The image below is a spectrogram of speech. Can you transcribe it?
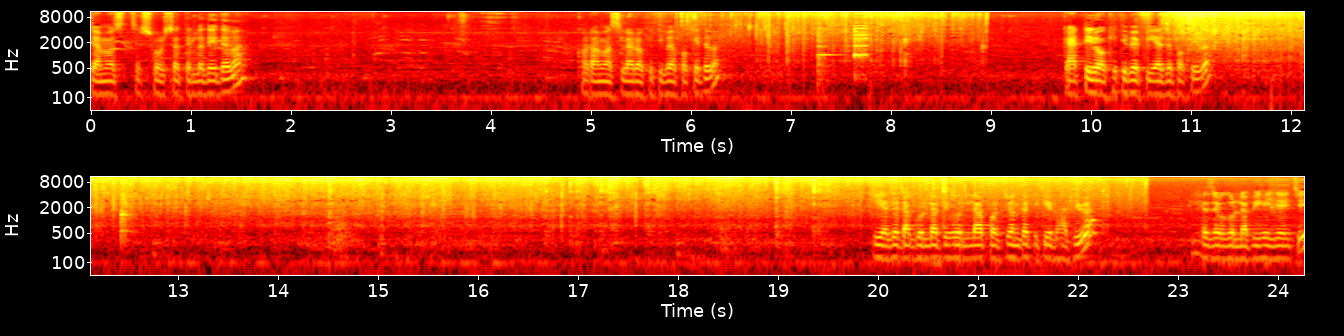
চামচ সরষা তেল দিয়েদেবা কড়া মশলা রকিথিবা পকাইদেবা কাটি রকিথিবা পিঁয়াজ পকাইবা ପିଆଜଟା ଗୋଲାପି ହେଲା ପର୍ଯ୍ୟନ୍ତ ଟିକେ ଭାଜିବା ପିଆଜ ଗୋଲାପି ହୋଇଯାଇଛି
